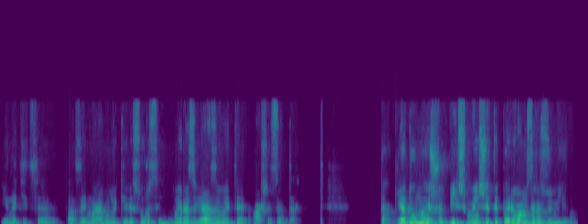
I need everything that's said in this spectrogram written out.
іноді це та, займає великі ресурси, ви розв'язуєте ваші завдання. Так, я думаю, що більш-менше тепер вам зрозуміло.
